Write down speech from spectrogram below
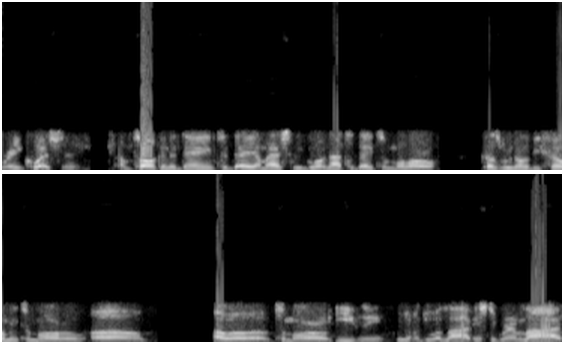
Great question. I'm talking to Dame today. I'm actually going not today, tomorrow, because we're going to be filming tomorrow. Um, uh, tomorrow evening, we're going to do a live Instagram live,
